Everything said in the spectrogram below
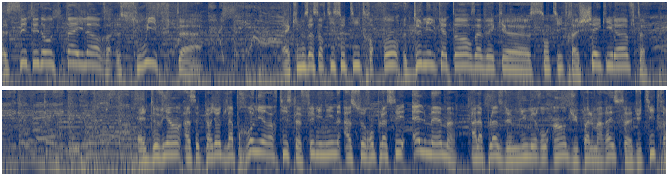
C'était donc Tyler Swift euh, qui nous a sorti ce titre en 2014 avec euh, son titre Shake It Off. Elle devient à cette période la première artiste féminine à se remplacer elle-même à la place de numéro 1 du palmarès du titre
